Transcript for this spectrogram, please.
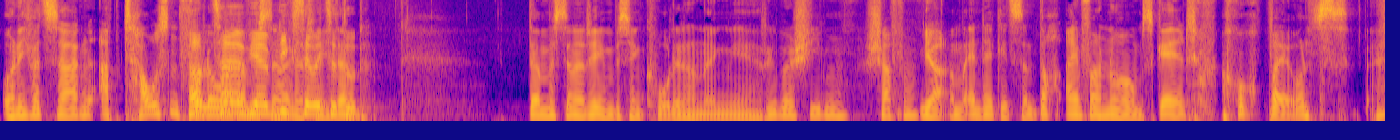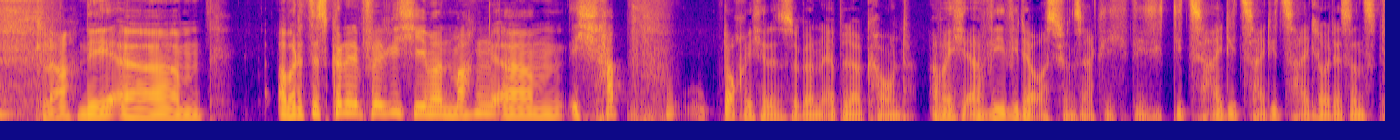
und ich würde sagen, ab 1000 Follower, Hauptsache, wir haben nichts damit zu dann, tun. Da müsst ihr natürlich ein bisschen Kohle dann irgendwie rüberschieben, schaffen. Ja. Am Ende geht es dann doch einfach nur ums Geld, auch bei uns. Klar. Nee, ähm, aber das, das könnte wirklich jemand machen. Ähm, ich habe, doch, ich hätte sogar einen Apple-Account. Aber ich, äh, wie, wie der Ost schon sagt, ich, die, die Zeit, die Zeit, die Zeit, Leute. Sonst,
